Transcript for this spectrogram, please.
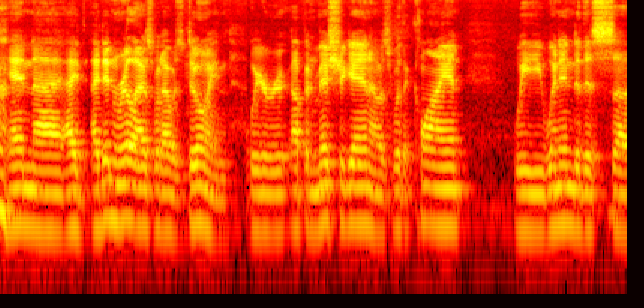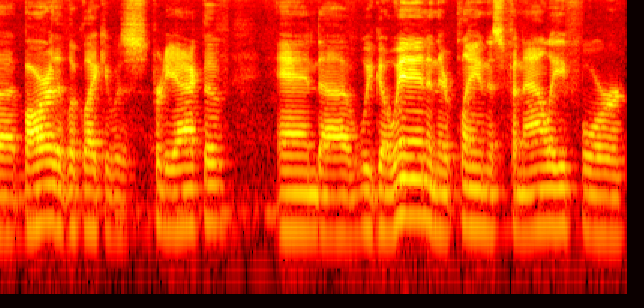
and uh, I I didn't realize what I was doing. We were up in Michigan. I was with a client. We went into this uh, bar that looked like it was pretty active, and uh, we go in, and they're playing this finale for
